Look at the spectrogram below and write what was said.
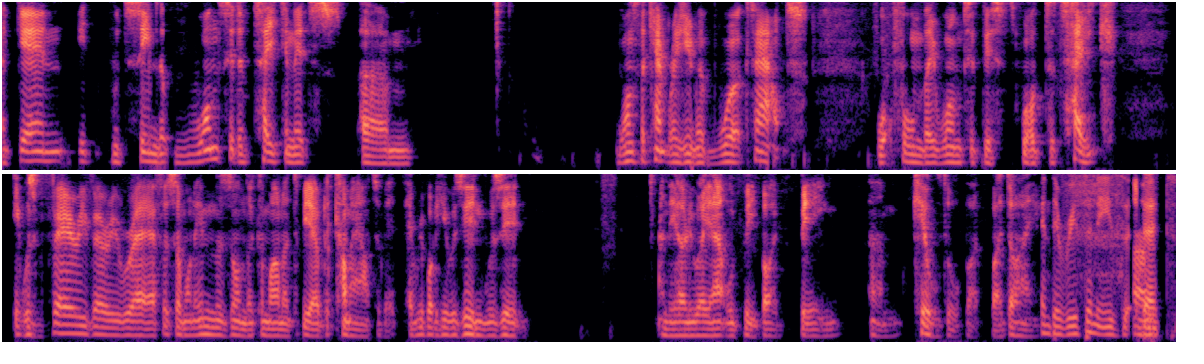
again, it would seem that once it had taken its um, once the camp regime had worked out what form they wanted this squad to take, it was very, very rare for someone in the Sonderkommando to be able to come out of it. Everybody who was in was in. And the only way out would be by being um, killed or by, by dying. And the reason is um, that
